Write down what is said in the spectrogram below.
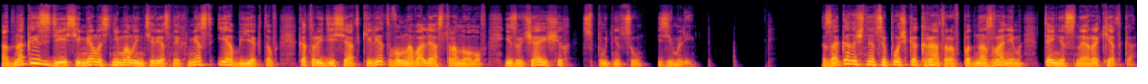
Однако и здесь имелось немало интересных мест и объектов, которые десятки лет волновали астрономов, изучающих спутницу Земли. Загадочная цепочка кратеров под названием «теннисная ракетка»,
